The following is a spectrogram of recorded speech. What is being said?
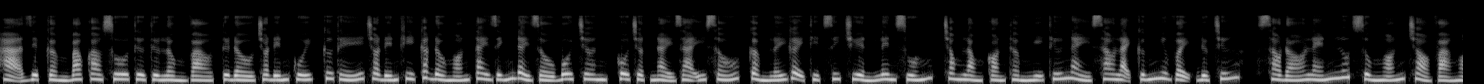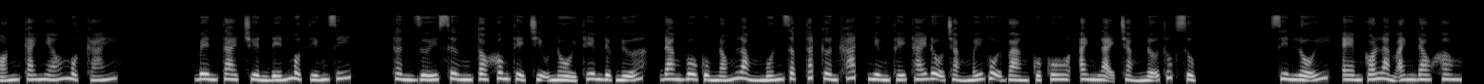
Hạ Diệp cầm bao cao su từ từ lồng vào từ đầu cho đến cuối, cứ thế cho đến khi các đầu ngón tay dính đầy dầu bôi trơn, cô chợt nảy ra ý xấu, cầm lấy gậy thịt di chuyển lên xuống, trong lòng còn thầm nghĩ thứ này sao lại cứng như vậy được chứ, sau đó lén lút dùng ngón trỏ và ngón cái nhéo một cái. Bên tai truyền đến một tiếng rít, thân dưới sưng to không thể chịu nổi thêm được nữa, đang vô cùng nóng lòng muốn dập tắt cơn khát nhưng thấy thái độ chẳng mấy vội vàng của cô, anh lại chẳng nỡ thúc giục. Xin lỗi, em có làm anh đau không?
